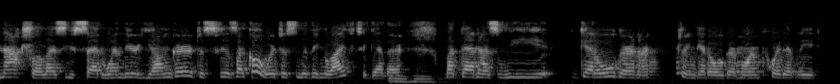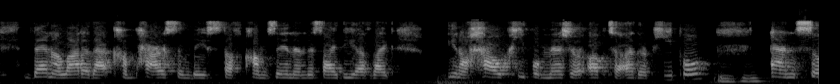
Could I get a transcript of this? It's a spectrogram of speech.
natural as you said when they're younger it just feels like oh we're just living life together mm-hmm. but then as we get older and our children get older, more importantly, then a lot of that comparison based stuff comes in and this idea of like, you know, how people measure up to other people. Mm-hmm. And so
